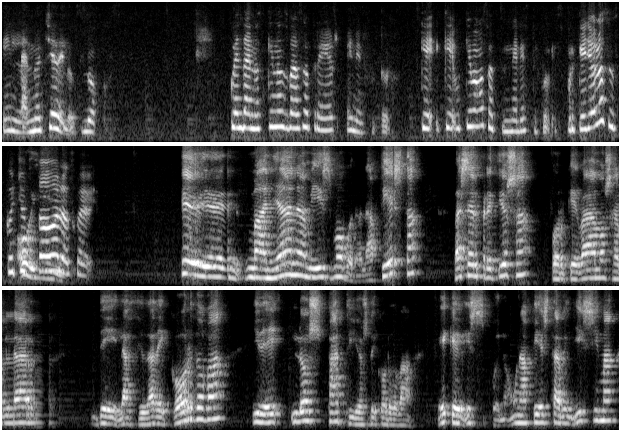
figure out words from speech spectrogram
en La Noche de los Locos. Cuéntanos, ¿qué nos vas a traer en el futuro? ¿Qué, qué, vamos a tener este jueves? Porque yo los escucho todos los jueves. Qué bien. Mañana mismo, bueno, la fiesta va a ser preciosa porque vamos a hablar de la ciudad de Córdoba y de los patios de Córdoba, ¿eh? que es bueno, una fiesta bellísima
